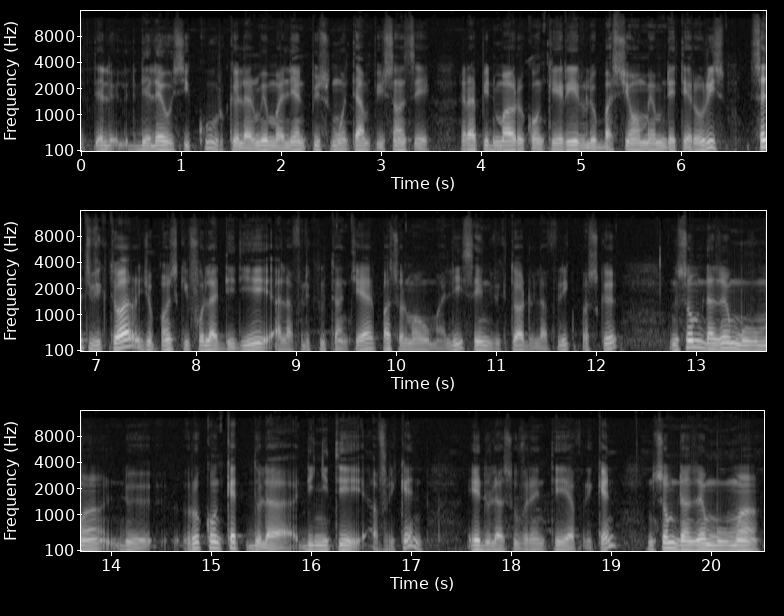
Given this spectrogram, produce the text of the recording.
délai aussi court que l'armée malienne puisse monter en puissance et rapidement reconquérir le bastion même des terroristes. Cette victoire, je pense qu'il faut la dédier à l'Afrique tout entière, pas seulement au Mali, c'est une victoire de l'Afrique parce que nous sommes dans un mouvement de reconquête de la dignité africaine et de la souveraineté africaine. Nous sommes dans un mouvement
